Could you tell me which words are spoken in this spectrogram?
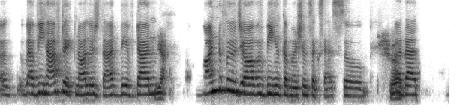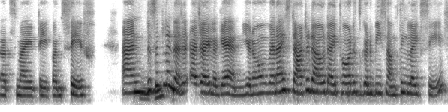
uh we have to acknowledge that. They've done yeah. wonderful job of being a commercial success. So sure. Uh, that that's my take on SAFe. And mm-hmm. disciplined agile again. You know when i started out i thought it's going to be something like SAFe.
